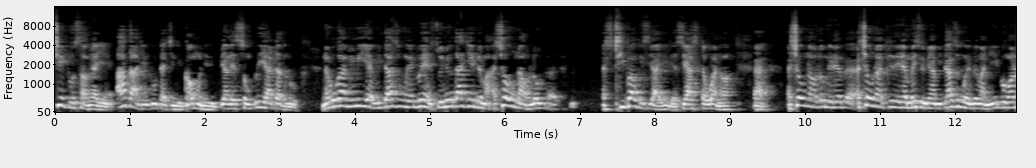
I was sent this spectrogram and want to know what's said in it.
ချစ်တူဆောင်ရရင်အားသာခြင်းတိုးတက်ခြင်းတွေကောင်းမွန်ခြင်းတွေပြန်လဲစုံတွေ့ရတတ်တယ်လို့ငါကမိမိရဲ့မိသားစုဝင်အတွင်းဆွေမျိုးသားချင်းတွေမှာအရှုံးအောင်လုပ် ထီပေါက်ဒီဆရာကြီးတယ်ဆရာတဝက်နော်အဲအရှုံအောင်လုပ်နေတဲ့အရှုံအောင်ဖြစ်နေတဲ့မိတ်ဆွေများမိသားစုဝင်တွေမှာညီကောင်ကောင်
